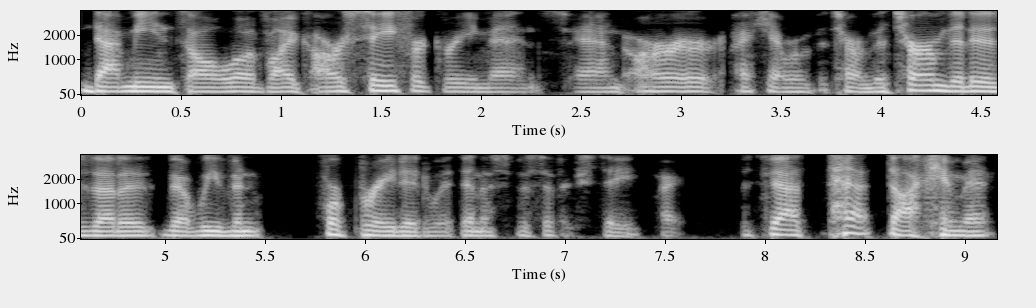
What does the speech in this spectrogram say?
that means all of like our safe agreements and our, I can't remember the term, the term that is that, uh, that we've incorporated within a specific state, right? That, that document,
